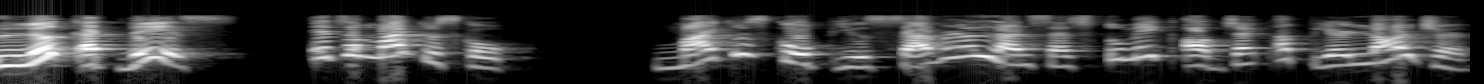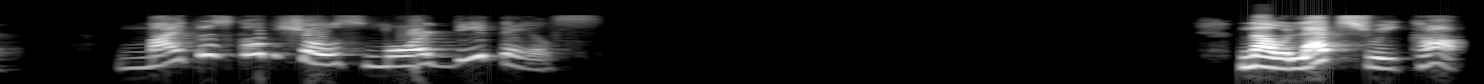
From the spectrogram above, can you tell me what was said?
Look at this. It's a microscope. Microscope use several lenses to make object appear larger. Microscope shows more details. Now let's recap.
